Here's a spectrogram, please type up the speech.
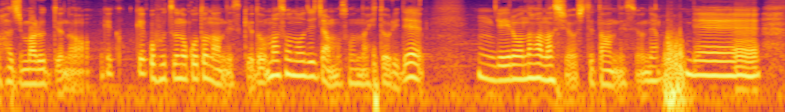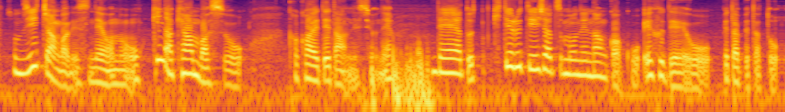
が始まるっていうのは結構普通のことなんですけど、まあ、そのおじいちゃんもそんな一人で,、うん、でいろんな話をしてたんですよね。でそのじいちゃんがですねあの大きなキャンバスを抱えてたんですよね。であと着てる T シャツもねなんかこう絵筆をペタペタと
